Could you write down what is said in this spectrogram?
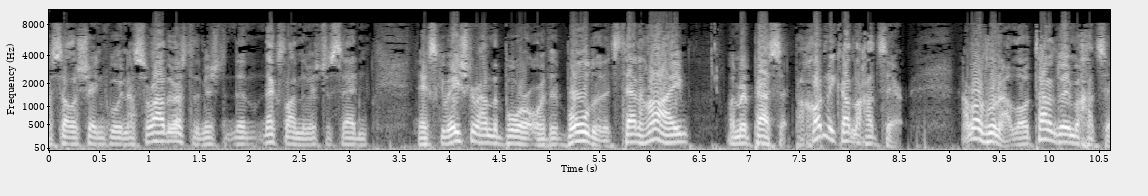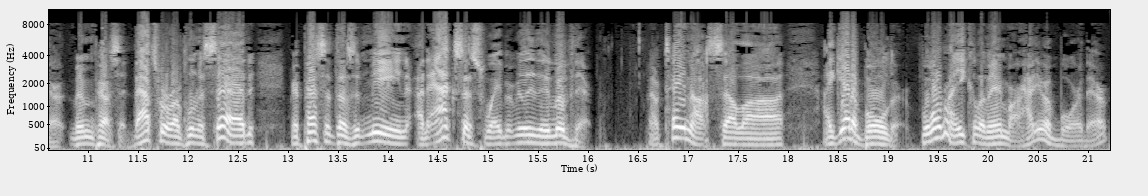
Selashen Nasara. The rest of the Mishnah, the next line the Mishnah said, the excavation around the bore or the boulder that's ten high, Lamer Peset. Pachon mikam lachatzer. Lo That's where Rav Huna said, Peset doesn't mean an access way, but really they live there. Now Teinach Sela, I get a boulder. Bor ma'ikal Memar. How do you have a bore there?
